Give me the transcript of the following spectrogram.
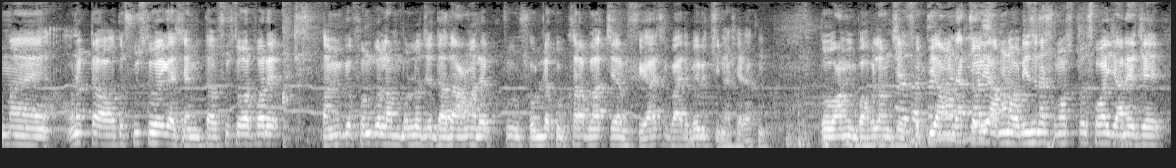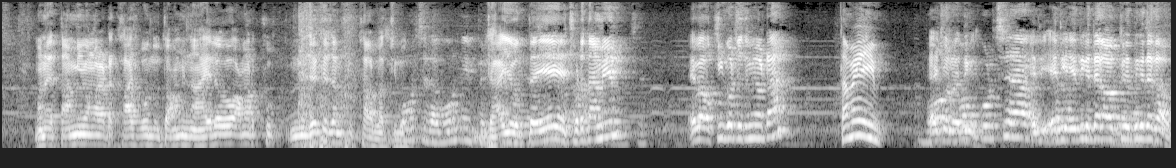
মানে অনেকটা হয়তো সুস্থ হয়ে গেছি আমি তা সুস্থ হওয়ার পরে তামিমকে ফোন করলাম বলল যে দাদা আমার একটু শরীরটা খুব খারাপ লাগছে আমি শুয়ে আছি বাইরে বেরোচ্ছি না সেরকম। তো আমি ভাবলাম যে সত্যি আমার অ্যাকচুয়ালি আমার অডিয়েন্সরা সমস্ত সবাই জানে যে মানে তামিম আমার একটা খাস বন্ধু তো আমি না এলেও আমার খুব নিজেকে যেন খুব খারাপ লাগছিল। যাই হোক তো এ ছোট তামিম এবার কি করছ তুমি ওটা? তামিম। এই চলো এদিকে এদিকে দেখাও একটু এদিকে দেখাও।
